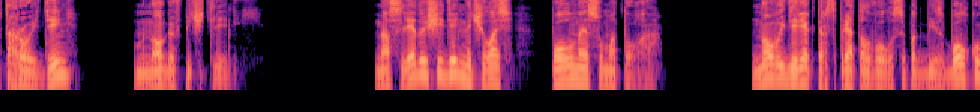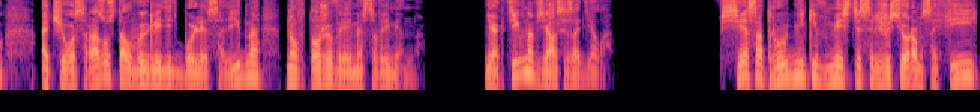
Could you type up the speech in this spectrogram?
Второй день — много впечатлений. На следующий день началась полная суматоха. Новый директор спрятал волосы под бейсболку, отчего сразу стал выглядеть более солидно, но в то же время современно. И активно взялся за дело. Все сотрудники вместе с режиссером Софией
